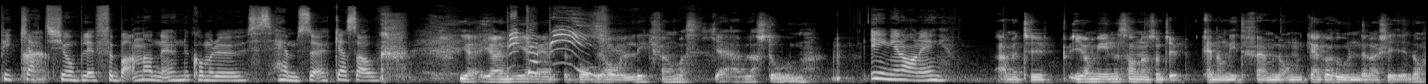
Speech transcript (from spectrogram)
Pikachu blev förbannad nu. Nu kommer du hemsökas av Jag, jag är mer rädd för Bobby Hollick för han var så jävla stor. ingen aning. Ja men typ, jag minns honom som typ 1,95 lång, kanske 100 kilo.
